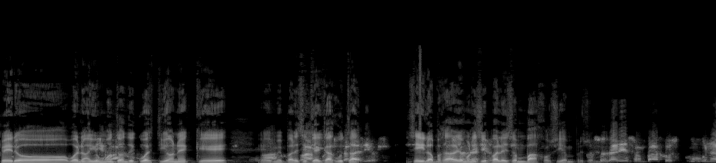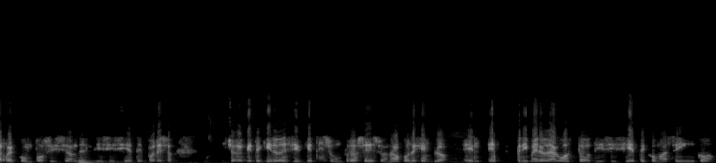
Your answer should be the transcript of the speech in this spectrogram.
pero bueno, hay un montón de cuestiones que eh, me parece que hay que ajustar. Sí, los salarios municipales son bajos siempre. Son los salarios son bajos, hubo una recomposición del 17, por eso yo lo que te quiero decir que este es un proceso, ¿no? Por ejemplo, el, primero de agosto 17,5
